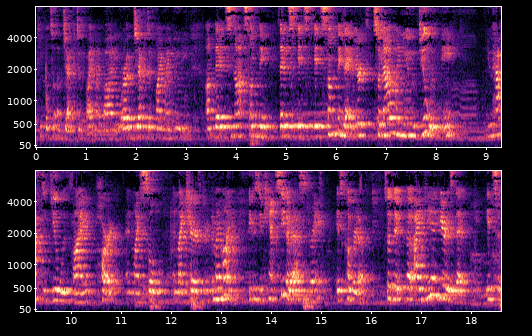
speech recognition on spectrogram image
people to objectify my body or objectify my beauty. Um, that it's not something that it's it's it's something that you're. So now when you deal with me, you have to deal with my heart and my soul and my character and my mind because you can't see the rest, right? It's covered up. So the, the idea here is that it's a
